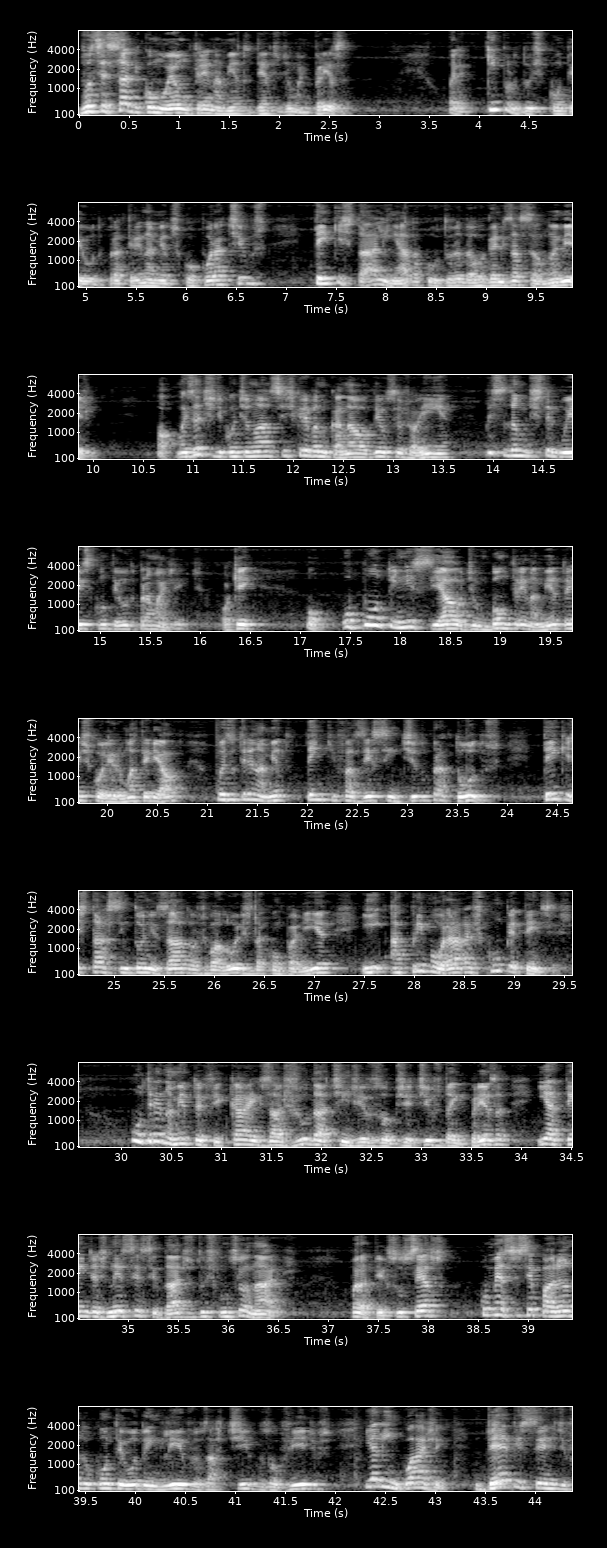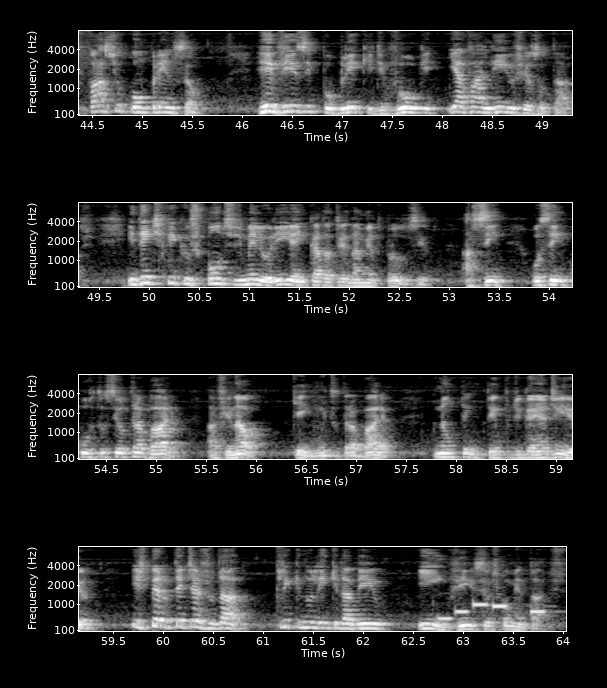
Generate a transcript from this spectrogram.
Você sabe como é um treinamento dentro de uma empresa? Olha, quem produz conteúdo para treinamentos corporativos tem que estar alinhado à cultura da organização, não é mesmo? Oh, mas antes de continuar, se inscreva no canal, dê o seu joinha. Precisamos distribuir esse conteúdo para mais gente, ok? Bom, o ponto inicial de um bom treinamento é escolher o material, pois o treinamento tem que fazer sentido para todos, tem que estar sintonizado aos valores da companhia e aprimorar as competências. Um treinamento eficaz ajuda a atingir os objetivos da empresa e atende às necessidades dos funcionários. Para ter sucesso, comece separando o conteúdo em livros, artigos ou vídeos e a linguagem deve ser de fácil compreensão. Revise, publique, divulgue e avalie os resultados. Identifique os pontos de melhoria em cada treinamento produzido. Assim, você encurta o seu trabalho. Afinal, quem muito trabalha não tem tempo de ganhar dinheiro. Espero ter te ajudado. Clique no link da bio e envie seus comentários.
